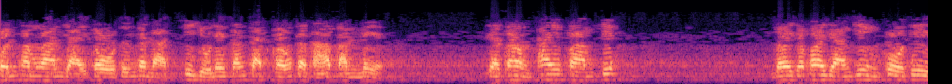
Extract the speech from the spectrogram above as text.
คนทำงานใหญ่โตถึงขนาดที่อยู่ในสังกัดของสถาบันเนี่ยจะต้องใช้ความคิด โดยเฉพาะอย่างยิ่งผู้ที่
